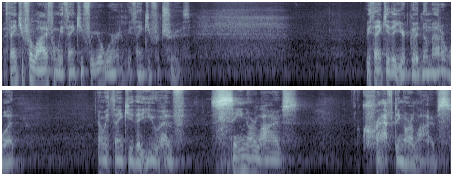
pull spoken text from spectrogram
We thank you for life, and we thank you for your word. We thank you for truth. We thank you that you're good no matter what. And we thank you that you have seen our lives, crafting our lives,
